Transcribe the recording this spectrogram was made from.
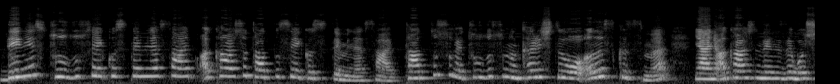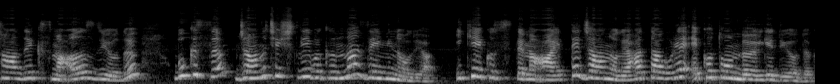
deniz tuzlu su ekosistemine sahip, akarsu tatlı su ekosistemine sahip. Tatlı su ve tuzlu sunun karıştığı o ağız kısmı yani akarsunun denize boşaldığı kısma ağız diyorduk. Bu kısım canlı çeşitliliği bakımından zengin oluyor. İki ekosisteme ait de canlı oluyor. Hatta buraya ekoton bölge diyorduk.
